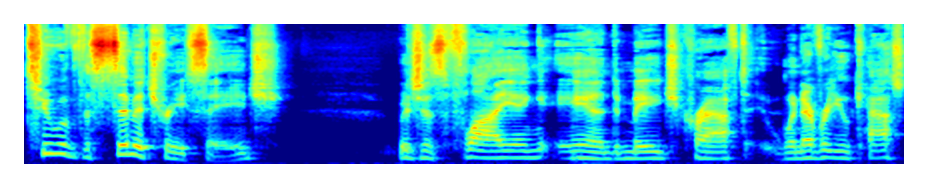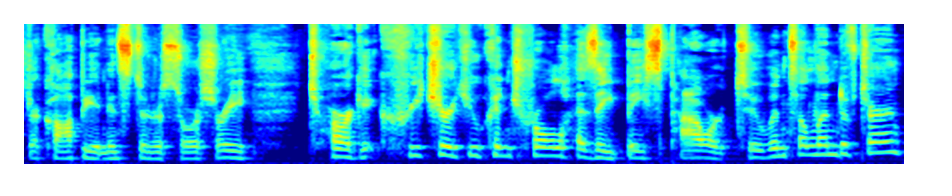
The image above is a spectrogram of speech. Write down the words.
Two of the Symmetry Sage, which is flying and magecraft. Whenever you cast or copy an instant or sorcery, target creature you control has a base power 2 until end of turn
